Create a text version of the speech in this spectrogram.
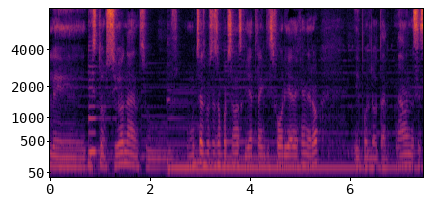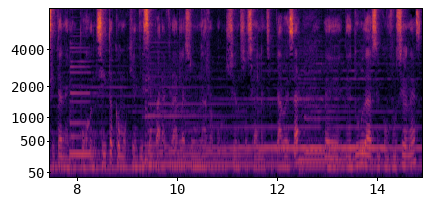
le distorsionan sus... Muchas veces son personas que ya traen disforia de género y pues lo tan, nada necesitan el empujoncito como quien dicen para crearles una revolución social en su cabeza eh, de dudas y confusiones.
